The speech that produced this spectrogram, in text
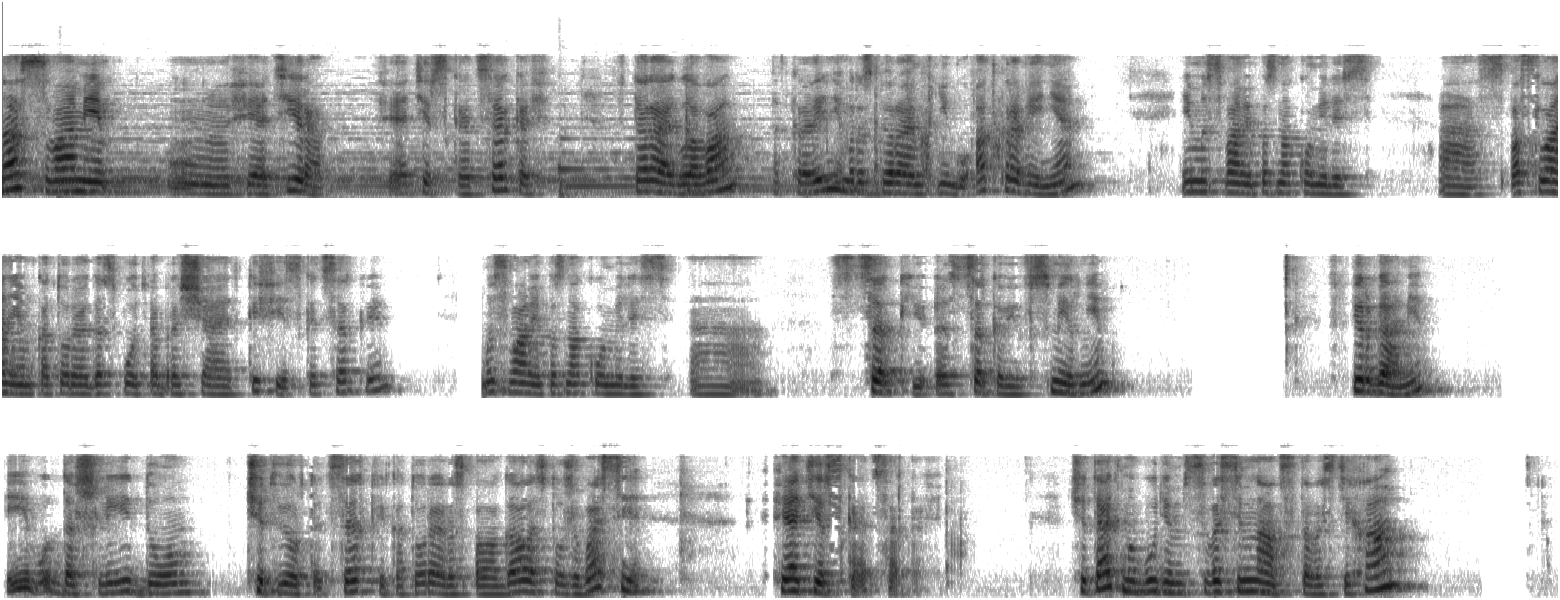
нас с вами Феатира, Феатирская церковь, вторая глава. Откровение мы разбираем книгу Откровения. И мы с вами познакомились а, с посланием, которое Господь обращает к Ефесской церкви. Мы с вами познакомились а, с церковью, э, с церковью в Смирне, в Пергаме. И вот дошли до четвертой церкви, которая располагалась тоже в Асии, Феатирская церковь. Читать мы будем с 18 стиха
